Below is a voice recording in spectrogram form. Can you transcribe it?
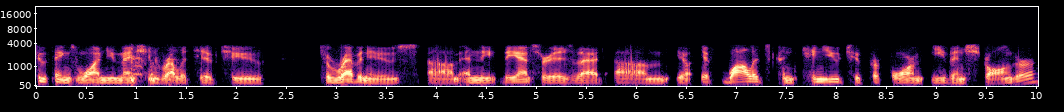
two things. One, you mentioned relative to revenues. Um and the answer is that, um, you know, if wallets continue to perform even stronger,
